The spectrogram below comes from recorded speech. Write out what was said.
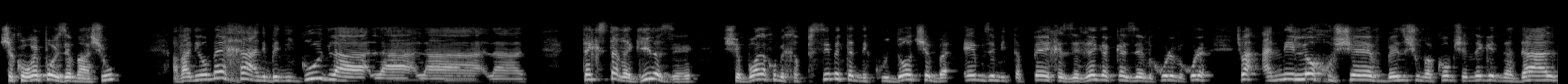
שקורה פה איזה משהו, אבל אני אומר לך, אני בניגוד לטקסט הרגיל הזה, שבו אנחנו מחפשים את הנקודות שבהם זה מתהפך, איזה רגע כזה וכולי וכולי. תשמע, אני לא חושב באיזשהו מקום שנגד נדל,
